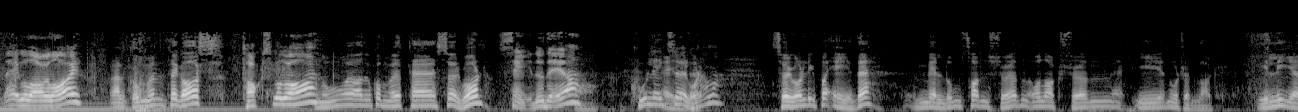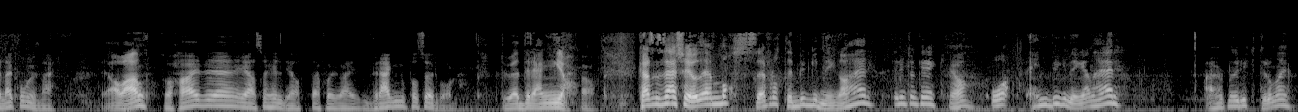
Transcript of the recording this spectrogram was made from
Nei, god dag, god dag. Velkommen til gards. Takk skal du ha. Nå har du kommet til Sørgården. Sier du det, ja? Hvor ligger Sørgården da? Sørgården ligger på Eide, mellom Sandsjøen og Laksjøen i Nord-Trøndelag. I Lierne kommune. Ja vel. Så her eh, er jeg så heldig at jeg får være dreng på Sørgården. Du er dreng, ja. Ja. Hva skal jeg si, jeg ser jo det er masse flotte bygninger her rundt omkring. Ja. Og den bygningen her, jeg har hørt noen rykter om den.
